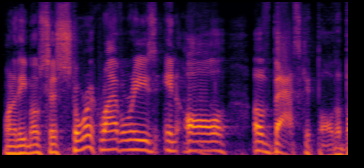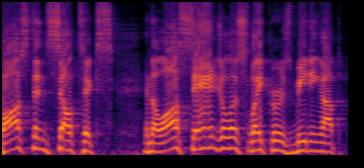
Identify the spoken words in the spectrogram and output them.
one of the most historic rivalries in all of basketball. The Boston Celtics and the Los Angeles Lakers meeting up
